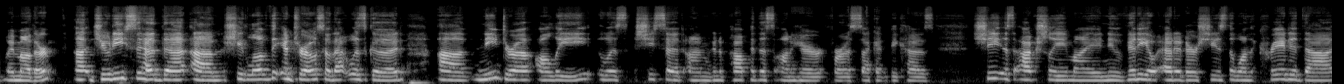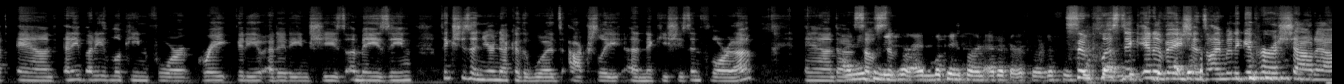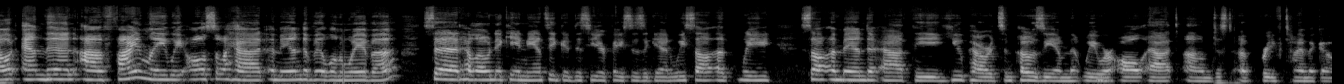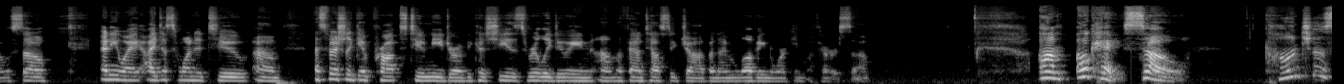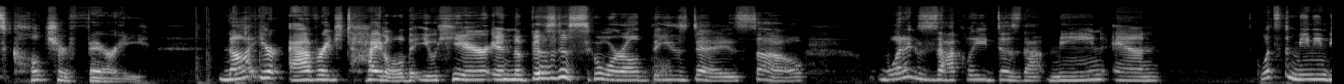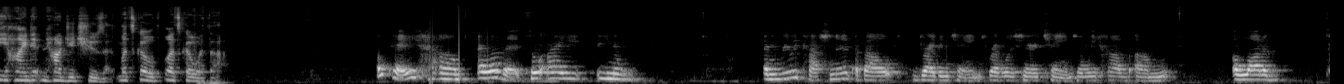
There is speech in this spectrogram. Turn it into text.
my mother. Uh, Judy said that um, she loved the intro, so that was good. Uh, Nidra Ali was. She said, "I'm going to pop this on here for a second because she is actually my new video editor. She's the one that created that. And anybody looking for great video editing, she's amazing. I think she's in your neck of the woods, actually, uh, Nikki. She's in Florida." And uh, I need so to meet her. I'm looking for an editor. So this is simplistic innovations. I'm going to give her a shout out. And then uh, finally, we also had Amanda Villanueva said, "Hello, Nikki and Nancy. Good to see your faces again. We saw uh, we saw Amanda at the U Powered Symposium that we were all at um, just a brief time ago. So." Anyway, I just wanted to um, especially give props to Nidra because she is really doing um, a fantastic job and I'm loving working with her. So um, okay, so conscious culture fairy, not your average title that you hear in the business world these days. So, what exactly does that mean? And what's the meaning behind it and how'd you choose it? Let's go. Let's go with that. Okay, um, I love it. So I, you know, I'm really passionate about driving change, revolutionary change, and we have um, a lot of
